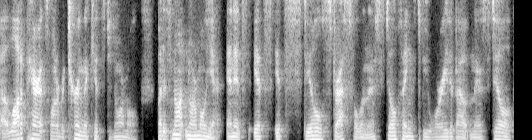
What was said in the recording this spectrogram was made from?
a lot of parents want to return the kids to normal, but it's not normal yet, and it's it's it's still stressful, and there's still things to be worried about, and there's still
